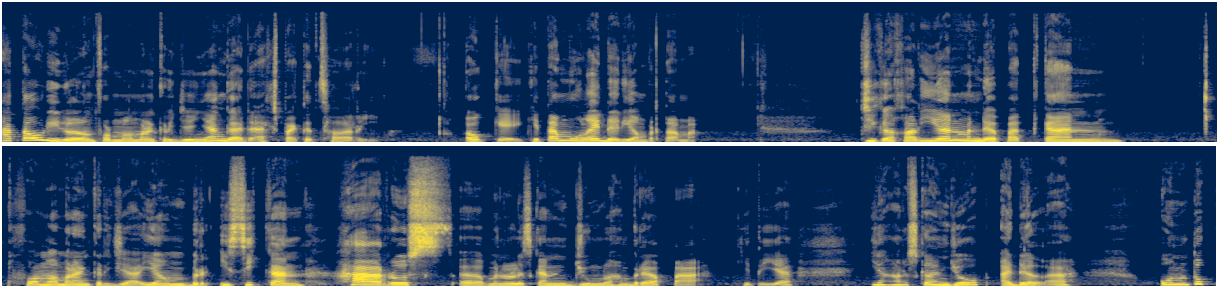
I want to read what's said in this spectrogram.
atau di dalam form lamaran kerjanya nggak ada expected salary. Oke, kita mulai dari yang pertama. Jika kalian mendapatkan form lamaran kerja yang berisikan harus uh, menuliskan jumlah berapa gitu ya. Yang harus kalian jawab adalah untuk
